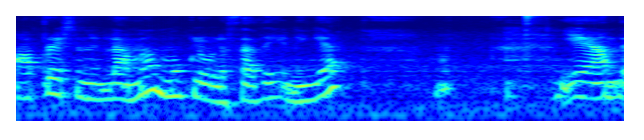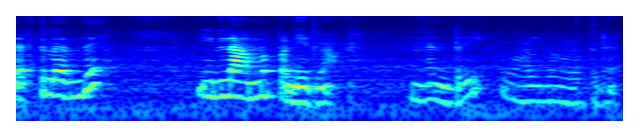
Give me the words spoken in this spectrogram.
ஆப்ரேஷன் இல்லாமல் மூக்கில் உள்ள சதையை நீங்கள் ஏன் அந்த இடத்துல இருந்து இல்லாமல் பண்ணிடலாம். நன்றி. வாழ்க வளத்துடன்.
